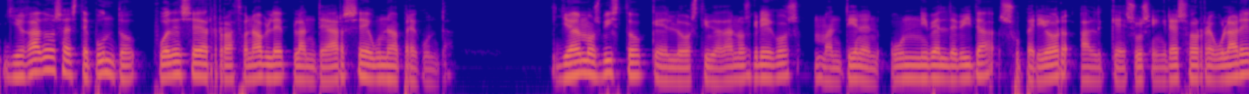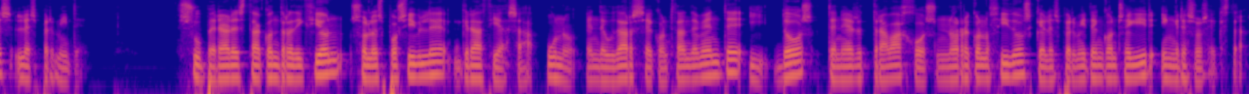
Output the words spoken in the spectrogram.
Llegados a este punto, puede ser razonable plantearse una pregunta. Ya hemos visto que los ciudadanos griegos mantienen un nivel de vida superior al que sus ingresos regulares les permite. Superar esta contradicción solo es posible gracias a 1. endeudarse constantemente y 2. tener trabajos no reconocidos que les permiten conseguir ingresos extra.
